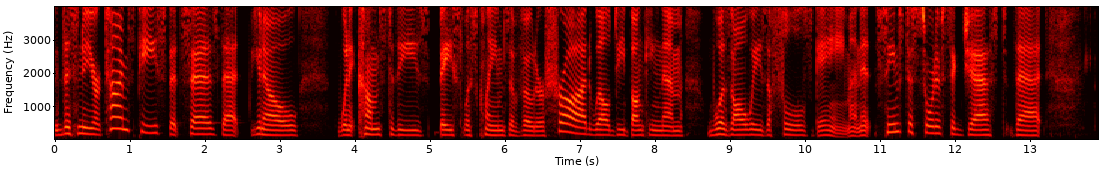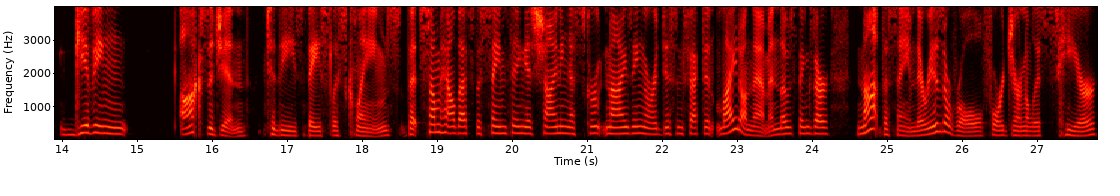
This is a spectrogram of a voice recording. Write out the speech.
this New York Times piece that says that, you know, when it comes to these baseless claims of voter fraud, well, debunking them was always a fool's game. And it seems to sort of suggest that giving oxygen to these baseless claims that somehow that's the same thing as shining a scrutinizing or a disinfectant light on them. And those things are not the same. There is a role for journalists here,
